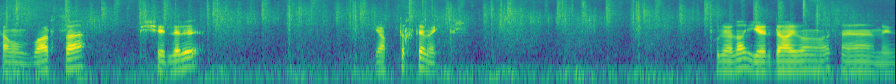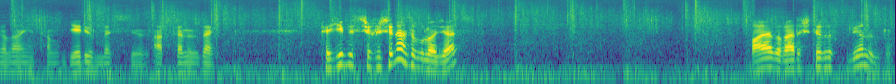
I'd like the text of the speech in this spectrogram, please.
Tamam varsa bir şeyleri yaptık demektir. Bu ne lan? Yerde hayvan var. He Megalanya tamam. Geliyorum ben sizin arkanızdayım. Peki biz çıkışı nasıl bulacağız? Bayağı bir karıştırdık biliyor musunuz?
